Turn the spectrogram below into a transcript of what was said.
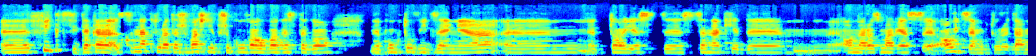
e, fikcji. Taka scena, która też właśnie przykuwa uwagę z tego punktu widzenia, e, to jest scena, kiedy mm, ona rozmawia z ojcem, który tam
